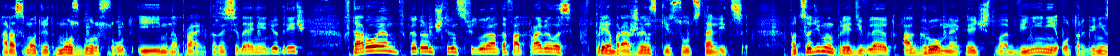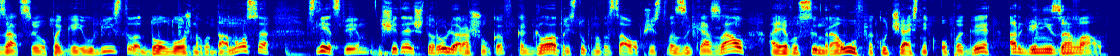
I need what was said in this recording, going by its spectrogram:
рассмотрит Мосгорсуд, и именно про это заседание идет речь. Второе, в котором 14 фигурантов отправилось в Преображенский суд столицы. Подсудимым предъявляют огромное количество обвинений от организации ОПГ и убийства до ложного доноса. Следствие считает, что роль Арашуков, как глава преступного сообщества, заказал, а его сын Рауф, как участник ОПГ, организовал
